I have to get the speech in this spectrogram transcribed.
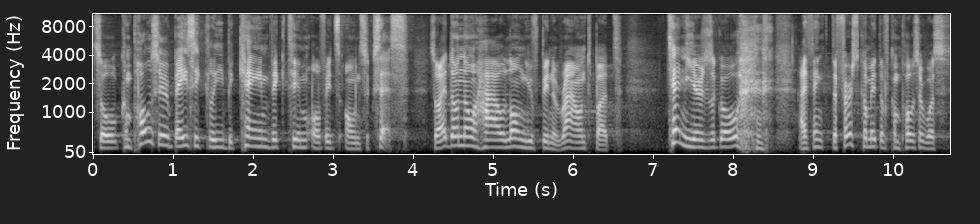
So Composer basically became victim of its own success. So I don't know how long you've been around, but 10 years ago, I think the first commit of Composer was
